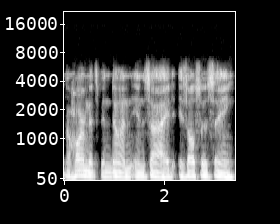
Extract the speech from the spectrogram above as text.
the harm that's been done inside, is also saying,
